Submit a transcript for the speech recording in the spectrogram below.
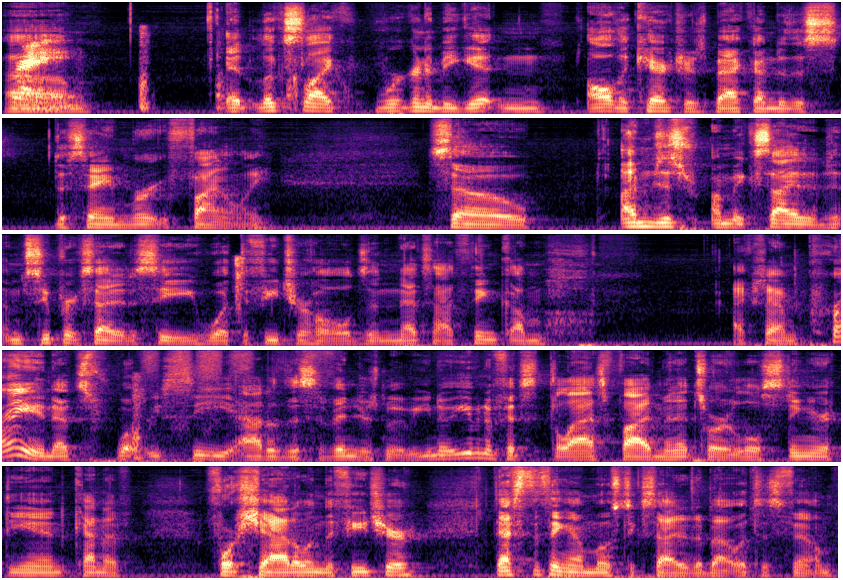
um, Right. it looks like we're going to be getting all the characters back under this the same roof finally. So I'm just I'm excited. I'm super excited to see what the future holds, and that's I think I'm actually, I'm praying that's what we see out of this Avengers movie. You know, even if it's the last five minutes or a little stinger at the end, kind of foreshadowing the future. That's the thing I'm most excited about with this film.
